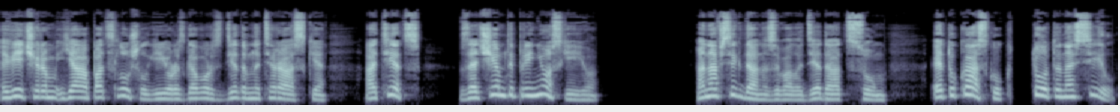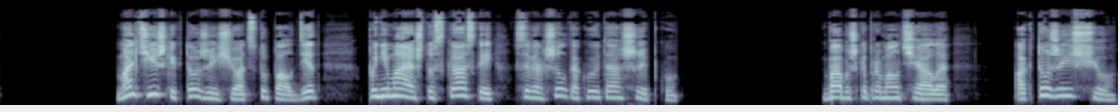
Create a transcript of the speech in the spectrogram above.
Вечером я подслушал ее разговор с дедом на терраске. «Отец, зачем ты принес ее?» Она всегда называла деда отцом. «Эту каску кто-то носил». «Мальчишки, кто же еще?» — отступал дед, понимая, что с каской совершил какую-то ошибку. Бабушка промолчала. «А кто же еще?»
